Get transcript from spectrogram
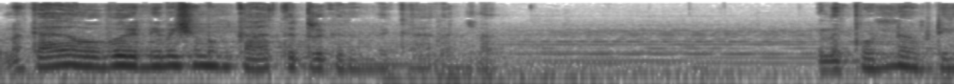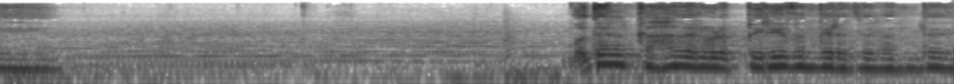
உனக்காக ஒவ்வொரு நிமிஷமும் காத்துட்டு இருக்குது இந்த காதல்லாம். இந்த பொண்ணு அப்படி முதல் காதலோட பிரிவுங்கிறது வந்து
